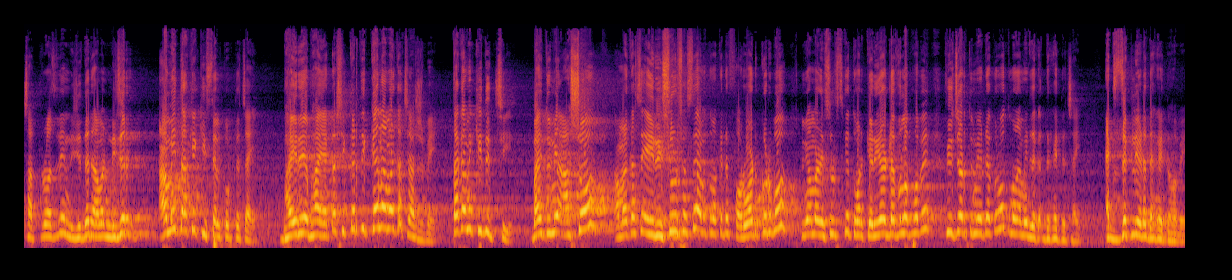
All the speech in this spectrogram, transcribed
ছাত্র রাজনীতি নিজেদের, আমার নিজের, আমি তাকে কি সেল করতে চাই? ভাই রে ভাই, একটা শিক্ষার্থী কেন আমার কাছে আসবে? তাকে আমি কি দিচ্ছি? ভাই, তুমি আসো, আমার কাছে এই রিসোর্স আছে, আমি তোমাকে এটা ফরওয়ার্ড করব। তুমি আমার রিসোর্সকে তোমার ক্যারিয়ার ডেভেলপ হবে। ফিউচার তুমি এটা করো, তোমার আমি দেখা- দেখাইতে চাই। এক্স্যাক্টলি এটা দেখাইতে হবে।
